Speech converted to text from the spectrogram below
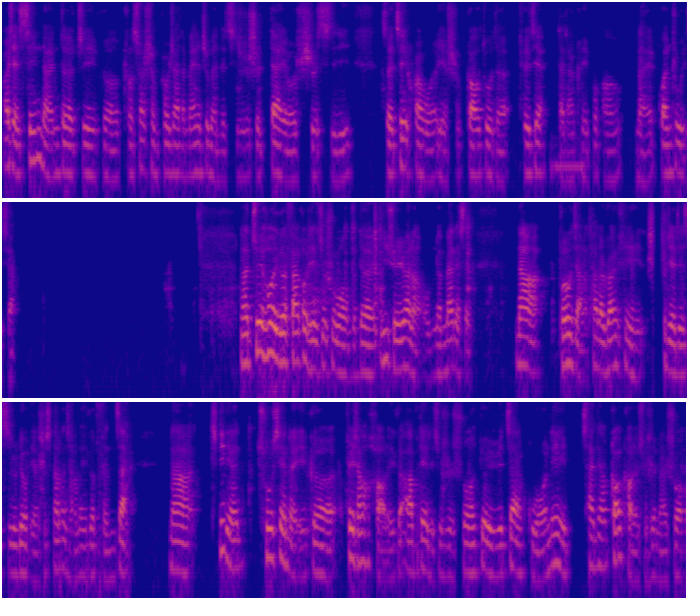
而且新南的这个 construction project management 其实是带有实习，所以这块我也是高度的推荐，大家可以不妨来关注一下。那最后一个 faculty 就是我们的医学院了，我们的 medicine。那不用讲了，它的 ranking 世界第四十六也是相当强的一个存在。那今年出现了一个非常好的一个 update，就是说对于在国内参加高考的学生来说，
